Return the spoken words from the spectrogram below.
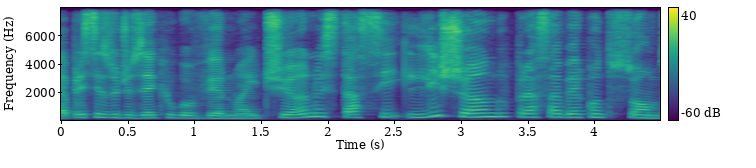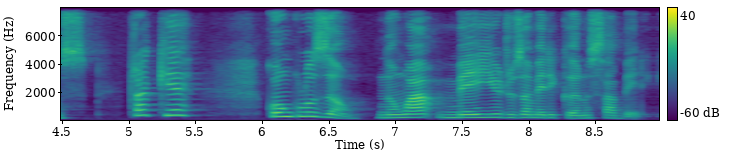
É preciso dizer que o governo haitiano está se lixando para saber quantos somos. Para quê? Conclusão: não há meio de os americanos saberem.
